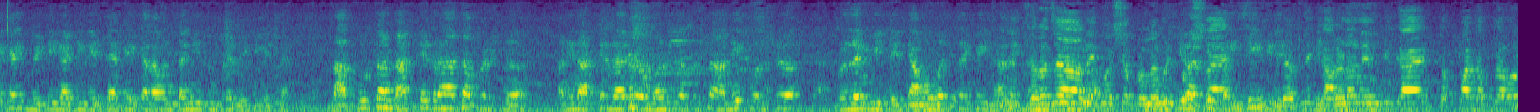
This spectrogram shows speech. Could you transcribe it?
काही भेटी गाठी घेतल्या काही कलावंतांनी तुमच्या भेटी घेतल्या. लातूरचा नाट्यगृहाचा प्रश्न आणि नाट्यगृहाच्या उभारणीचा प्रश्न अनेक वर्ष प्रलंबित आहे. त्याबाबत काही झालं खरंच आहे अनेक वर्ष प्रलंबित प्रश्न आहे त्यातली कारणं नेमकी काय? टप्प्याटप्प्यावर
